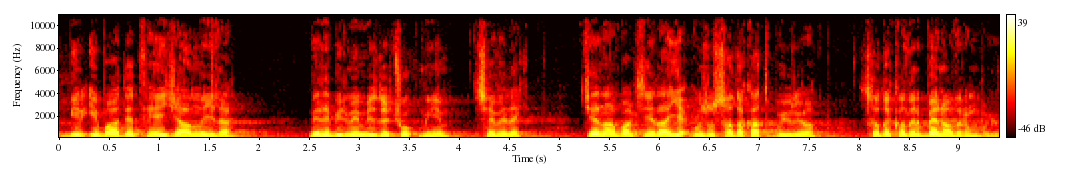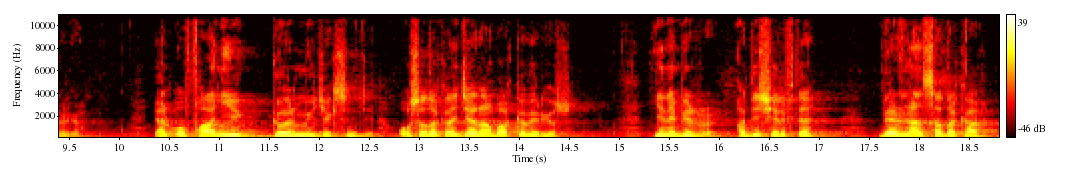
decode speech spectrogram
bir ibadet heyecanıyla verebilmemiz de çok mühim, severek. Cenab-ı Hak zira uzu sadakat buyuruyor. Sadakaları ben alırım buyuruyor. Yani o faniyi görmeyeceksin. O sadakayı Cenab-ı Hakk'a veriyorsun. Yine bir hadis-i şerifte verilen sadaka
